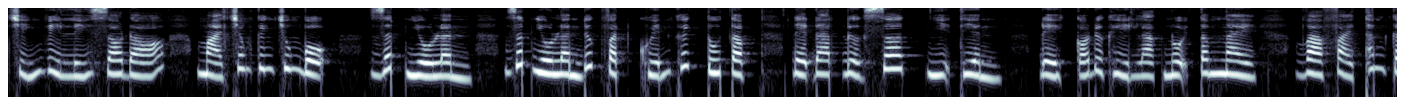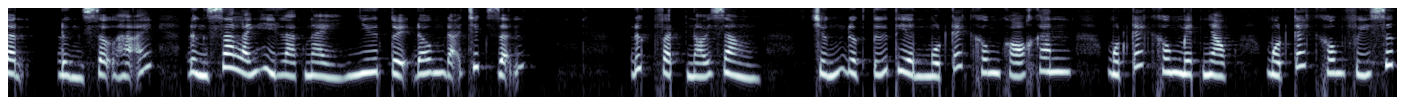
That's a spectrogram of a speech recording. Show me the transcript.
Chính vì lý do đó mà trong kinh Trung Bộ, rất nhiều lần, rất nhiều lần Đức Phật khuyến khích tu tập để đạt được sơ nhị thiền, để có được hỷ lạc nội tâm này và phải thân cận, đừng sợ hãi, đừng xa lánh hỷ lạc này như Tuệ Đông đã trích dẫn. Đức Phật nói rằng, chứng được tứ thiền một cách không khó khăn, một cách không mệt nhọc, một cách không phí sức.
